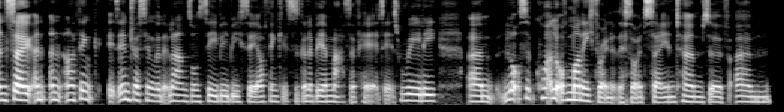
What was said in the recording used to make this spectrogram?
and so, and, and I think it's interesting that it lands on CBBC. I think is going to be a massive hit. It's really um, lots of quite a lot of money thrown at this. I'd say in terms of um,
